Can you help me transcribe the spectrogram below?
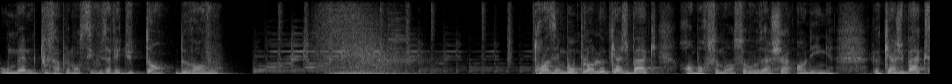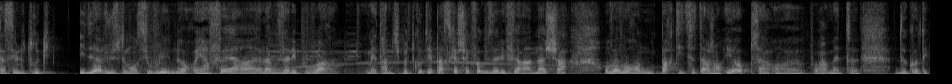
ou même tout simplement si vous avez du temps devant vous. Troisième bon plan, le cashback. Remboursement sur vos achats en ligne. Le cashback, ça c'est le truc idéal justement si vous voulez ne rien faire. Hein. là, vous allez pouvoir mettre un petit peu de côté parce qu'à chaque fois que vous allez faire un achat, on va vous rendre une partie de cet argent. Et hop, ça, on va pouvoir mettre de côté.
